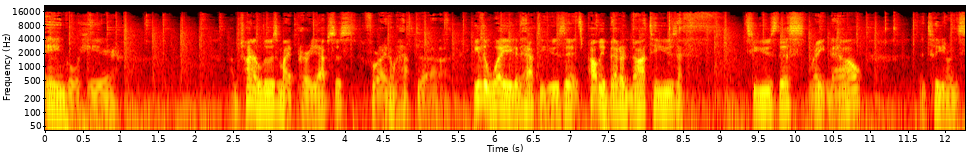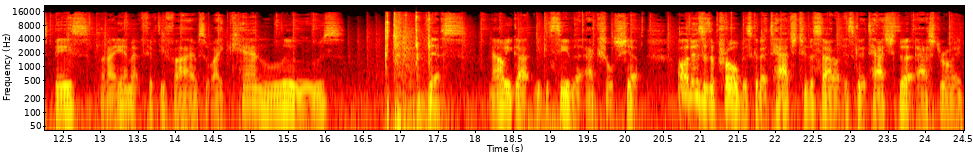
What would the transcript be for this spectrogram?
angle here I'm trying to lose my periapsis for I don't have to uh, either way you're gonna have to use it it's probably better not to use a, to use this right now until you're in space, but I am at 55, so I can lose this. Now we got, we can see the actual ship. All it is is a probe. It's going to attach to the satellite. It's going to attach to the asteroid,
